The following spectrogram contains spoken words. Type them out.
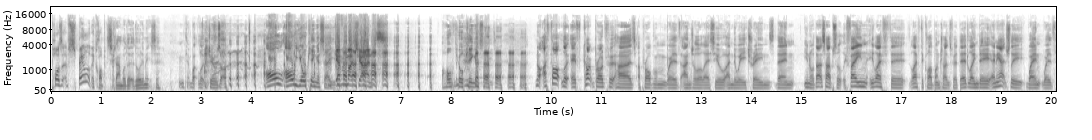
positive spell at the club. Scrambled out the door, he might say. But look, Jules, all all joking aside, Give him a chance. all joking aside. No, I thought, look, if Kirk Broadfoot has a problem with Angelo Alessio and the way he trains, then you know that's absolutely fine. He left the left the club on transfer deadline day, and he actually went with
